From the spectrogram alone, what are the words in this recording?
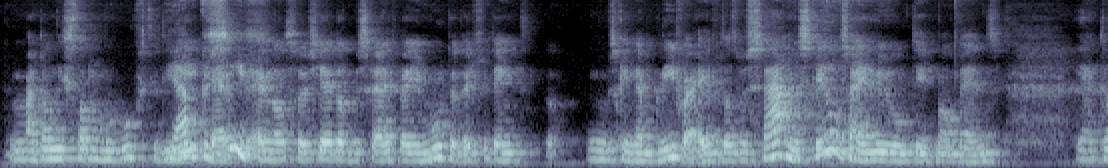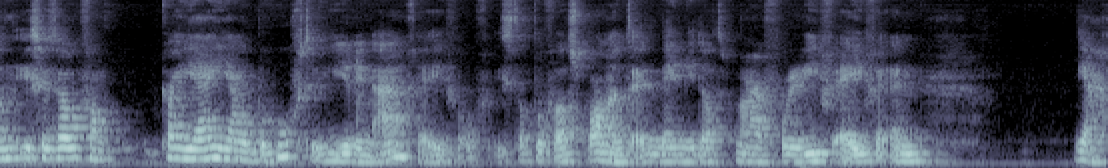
Maar dan is dat een behoefte die ik heb. En dan zoals jij dat beschrijft bij je moeder, dat je denkt, misschien heb ik liever even dat we samen stil zijn nu op dit moment. Ja, dan is het ook van, kan jij jouw behoefte hierin aangeven? Of is dat toch wel spannend en neem je dat maar voor lief even en ja,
